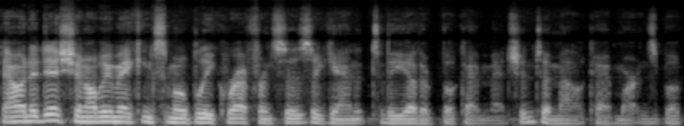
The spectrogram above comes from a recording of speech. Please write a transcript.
Now, in addition, I'll be making some oblique references again to the other book I mentioned, to Malachi Martin's book,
